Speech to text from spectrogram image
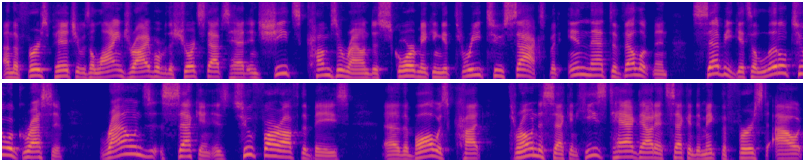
on the first pitch. It was a line drive over the shortstop's head, and Sheets comes around to score, making it 3 2 Sox. But in that development, Seby gets a little too aggressive. Rounds second is too far off the base. Uh, the ball was cut, thrown to second. He's tagged out at second to make the first out.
